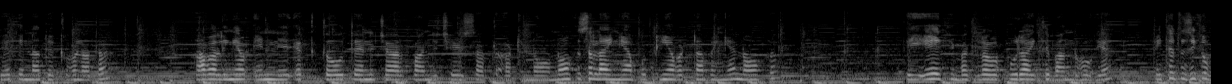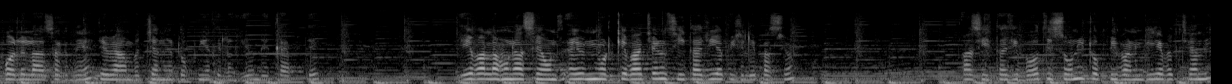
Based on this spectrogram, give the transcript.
ਫਿਰ ਤਿੰਨਾਂ ਤੋਂ ਇੱਕ ਬਣਾਤਾ। ਆ ਵਾਲੀਆਂ ਇੰਨੇ 1 2 3 4 5 6 7 8 9 9 ਕੁ ਸਲਾਈਆਂ ਪੁੱਠੀਆਂ ਵੱਟਾਂ ਪਈਆਂ 9 ਕੁ। ਤੇ ਇਹ ਮਤਲਬ ਪੂਰਾ ਇੱਥੇ ਬੰਦ ਹੋ ਗਿਆ। ਇੱਥੇ ਤੁਸੀਂ ਕੋਈ ਫੁੱਲ ਲਾ ਸਕਦੇ ਆ, ਜਿਵੇਂ ਆਮ ਬੱਚਿਆਂ ਦੀਆਂ ਟੋਪੀਆਂ ਤੇ ਲੱਗੇ ਹੁੰਦੇ ਕੈਪ ਤੇ। ਇਹ ਵਾਲਾ ਹੁਣ ਅਸੀਂ ਹੁਣ ਇਹ ਮੁੜ ਕੇ ਬਾਅਦ ਚ ਇਹਨੂੰ ਸੀਤਾ ਜੀ ਆ ਪਿਛਲੇ ਪਾਸਿਓਂ। ਆ ਸੀਤਾ ਜੀ ਬਹੁਤ ਹੀ ਸੋਹਣੀ ਟੋਪੀ ਬਣ ਗਈ ਹੈ ਬੱਚਿਆਂ ਦੀ।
